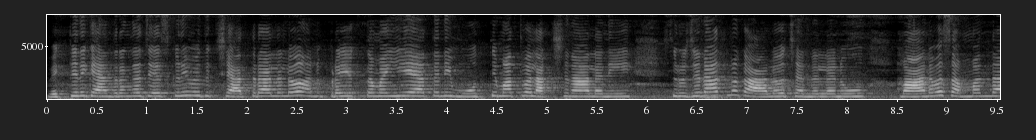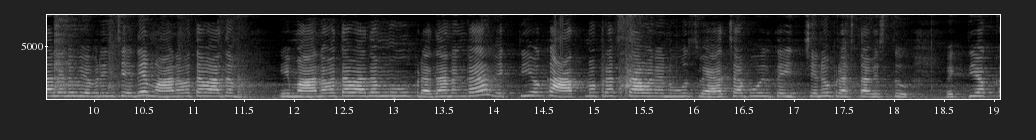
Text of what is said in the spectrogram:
వ్యక్తిని కేంద్రంగా చేసుకుని వివిధ క్షేత్రాలలో అనుప్రయుక్తమయ్యే అతని మూర్తిమత్వ లక్షణాలని సృజనాత్మక ఆలోచనలను మానవ సంబంధాలను వివరించేదే మానవతావాదం. ఈ మానవతావాదము ప్రధానంగా వ్యక్తి యొక్క ఆత్మ ప్రస్తావనను స్వేచ్ఛాపూరిత ఇచ్చను ప్రస్తావిస్తూ వ్యక్తి యొక్క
